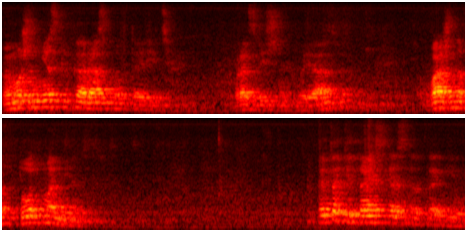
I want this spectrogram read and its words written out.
Мы можем несколько раз повторить в различных вариантах. Важно в тот момент, это китайская стратегия.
